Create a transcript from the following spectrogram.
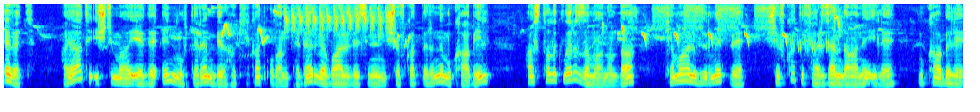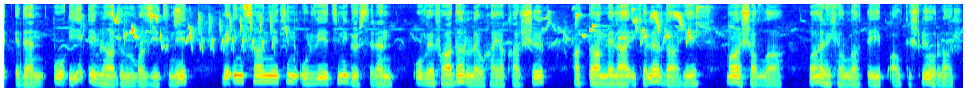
Evet, hayat-ı içtimaiyede en muhterem bir hakikat olan peder ve validesinin şefkatlerine mukabil, hastalıkları zamanında kemal hürmet ve şefkat-i ferzendane ile mukabele eden o iyi evladın vaziyetini ve insaniyetin ulviyetini gösteren o vefadar levhaya karşı hatta melaikeler dahi maşallah, barekallah deyip alkışlıyorlar.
